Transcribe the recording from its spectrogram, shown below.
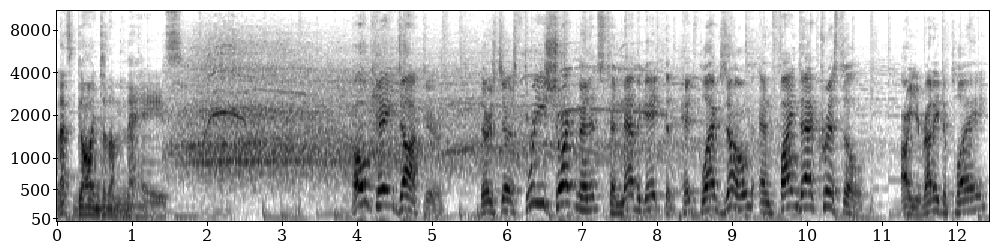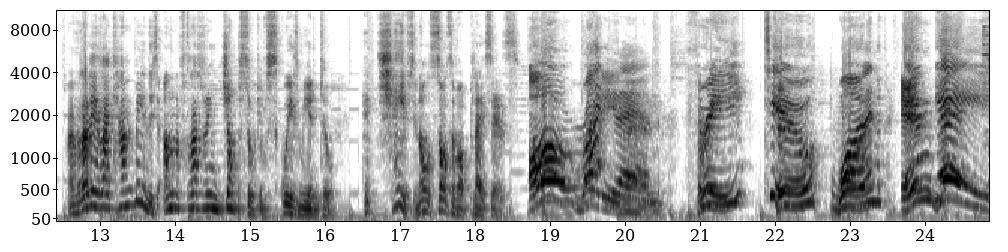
Let's go into the maze. Okay, Doctor. There's just three short minutes to navigate the pitch black zone and find that crystal. Are you ready to play? As ready as I can be in this unflattering jumpsuit you've squeezed me into. It chafes in all sorts of odd places. Alrighty then. Three, two, one, engage!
